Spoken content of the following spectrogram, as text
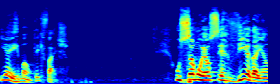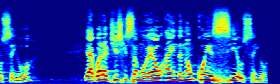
E aí, irmão, o que, que faz? O Samuel servia daí ao Senhor, e agora diz que Samuel ainda não conhecia o Senhor.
